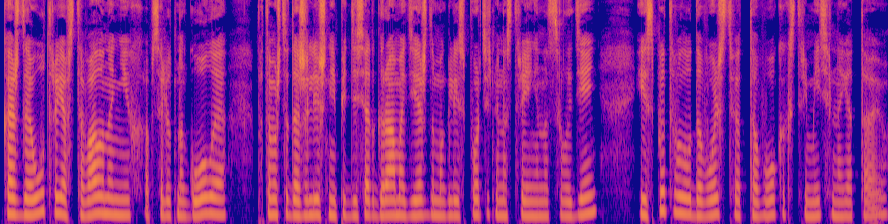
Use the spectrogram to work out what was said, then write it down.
Каждое утро я вставала на них, абсолютно голая, потому что даже лишние 50 грамм одежды могли испортить мне настроение на целый день, и испытывала удовольствие от того, как стремительно я таю.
